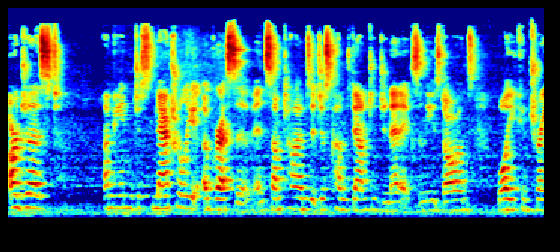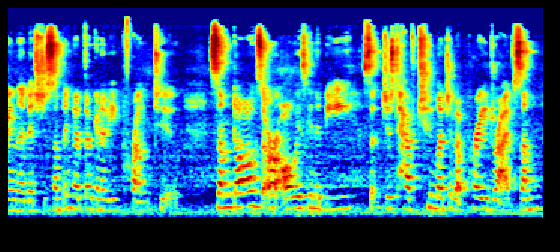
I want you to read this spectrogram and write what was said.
are just, I mean, just naturally aggressive, and sometimes it just comes down to genetics. And these dogs, while you can train them, it's just something that they're going to be prone to. Some dogs are always going to be just have too much of a prey drive. Some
